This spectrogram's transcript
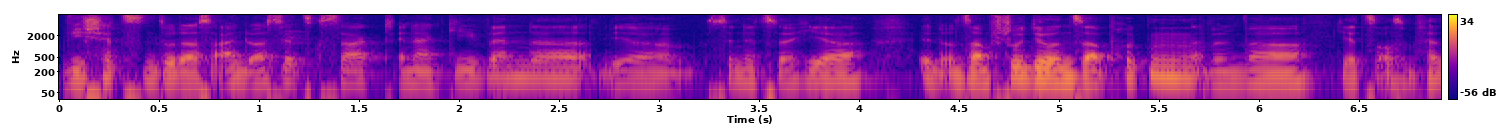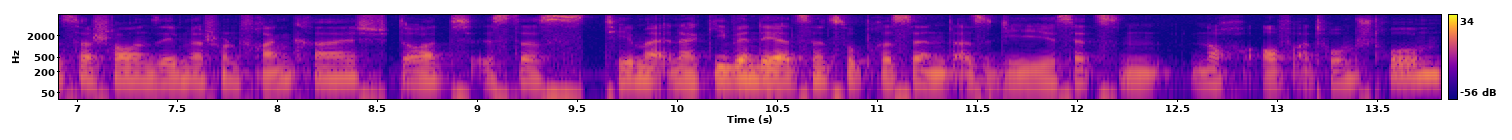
Wie schätzen du das ein? Du hast jetzt gesagt, Energiewende. Wir sind jetzt ja hier in unserem Studio in Saarbrücken. Wenn wir jetzt aus dem Fenster schauen, sehen wir schon Frankreich. Dort ist das Thema Energiewende jetzt nicht so präsent. Also die setzen noch auf Atomstrom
